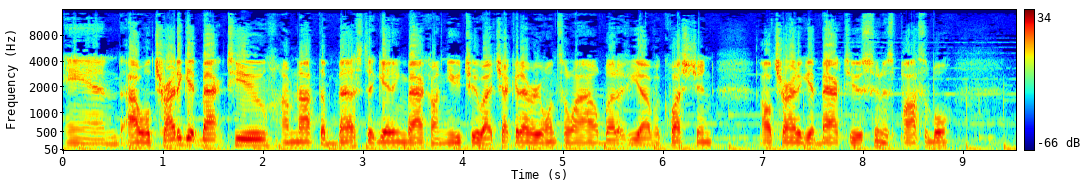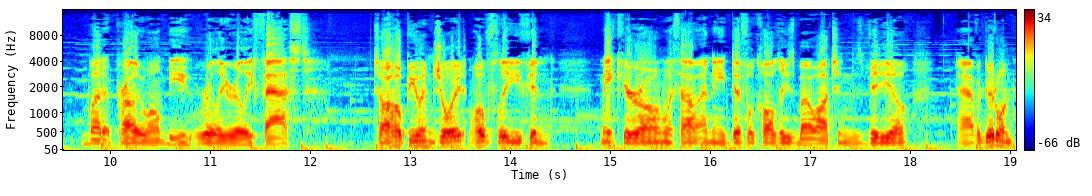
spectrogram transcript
and I will try to get back to you. I'm not the best at getting back on YouTube. I check it every once in a while, but if you have a question, I'll try to get back to you as soon as possible. But it probably won't be really, really fast. So I hope you enjoyed. Hopefully you can make your own without any difficulties by watching this video. Have a good one.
